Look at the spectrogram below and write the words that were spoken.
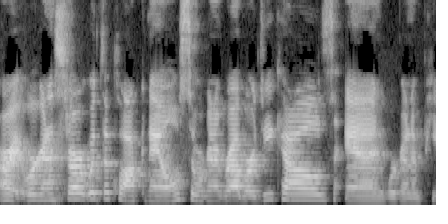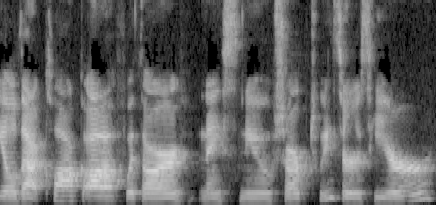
All right, we're gonna start with the clock nail. So we're gonna grab our decals and we're gonna peel that clock off with our nice new sharp tweezers here.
